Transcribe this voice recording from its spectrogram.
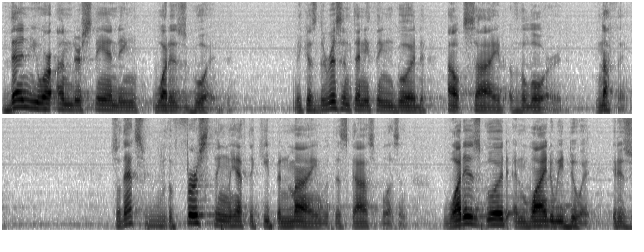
Then you are understanding what is good because there isn't anything good outside of the Lord. Nothing. So that's the first thing we have to keep in mind with this gospel lesson. What is good and why do we do it? It is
